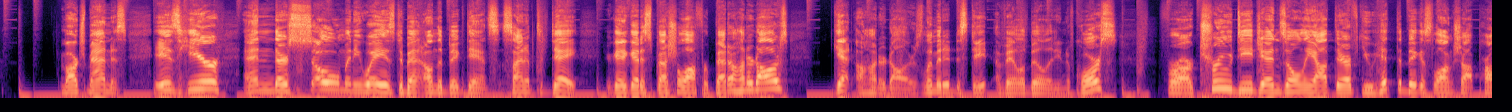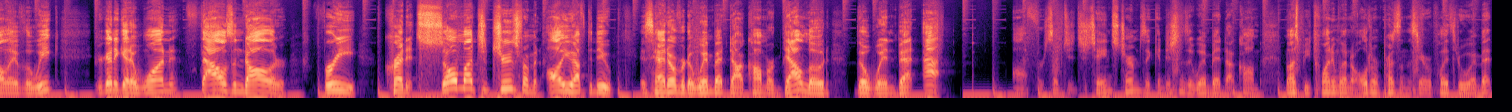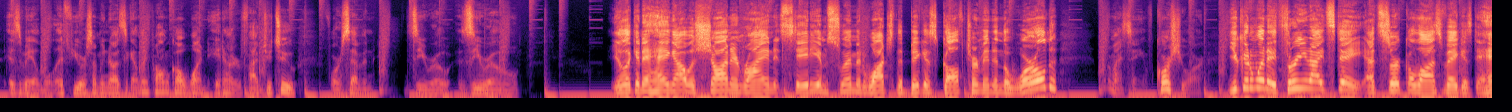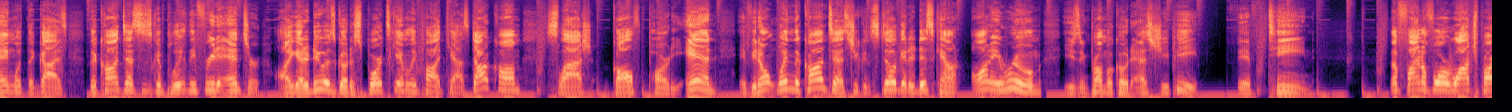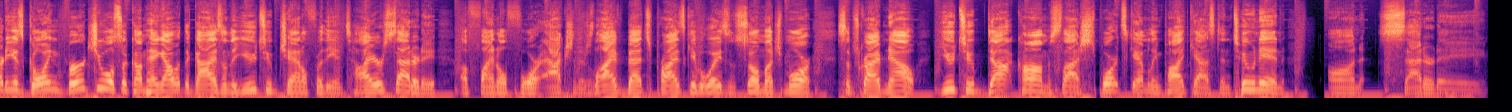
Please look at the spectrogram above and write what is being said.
March Madness is here, and there's so many ways to bet on the big dance. Sign up today. You're going to get a special offer. Bet $100, get $100. Limited to state availability. And of course, for our true DGens only out there, if you hit the biggest long shot parlay of the week, you're going to get a $1,000 free credit. So much to choose from, and all you have to do is head over to wynnbet.com or download the WynnBET app. Offer subject to change. Terms and conditions at wynnbet.com. Must be 21 or older and present in the state where playthrough wynnbet is available. If you or somebody has a gambling problem, call 1 800 522 4700. You're looking to hang out with Sean and Ryan at Stadium Swim and watch the biggest golf tournament in the world? What am I saying? Of course you are. You can win a three night stay at Circa Las Vegas to hang with the guys. The contest is completely free to enter. All you got to do is go to sportsgamblingpodcast.com slash golf party. And if you don't win the contest, you can still get a discount on a room using promo code SGP15. The Final Four watch party is going virtual, so come hang out with the guys on the YouTube channel for the entire Saturday of Final Four action. There's live bets, prize giveaways, and so much more. Subscribe now, youtube.com slash sports gambling podcast, and tune in on Saturday.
